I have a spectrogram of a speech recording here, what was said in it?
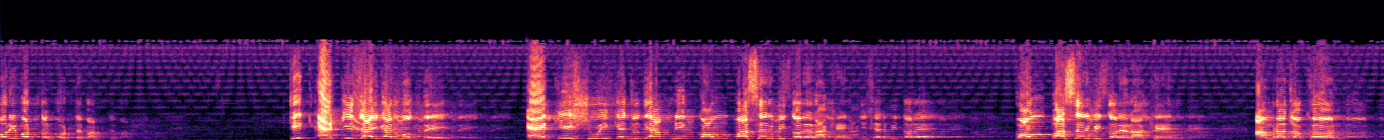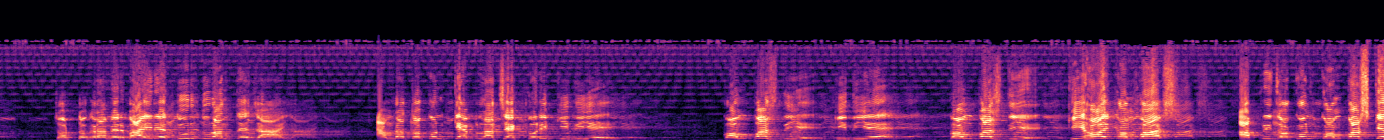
পরিবর্তন করতে পারত। ঠিক একই জায়গার মধ্যে, একই সুইকে যদি আপনি কম্পাসের ভিতরে রাখেন, কিসের ভিতরে? কম্পাসের ভিতরে রাখেন। আমরা যখন চট্টগ্রামের বাইরে দূর দূরান্তে যাই, আমরা তখন ক্যাবলা চেক করি কি দিয়ে? কম্পাস দিয়ে, কি দিয়ে? কম্পাস দিয়ে। কি হয় কম্পাস আপনি যখন কম্পাসকে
